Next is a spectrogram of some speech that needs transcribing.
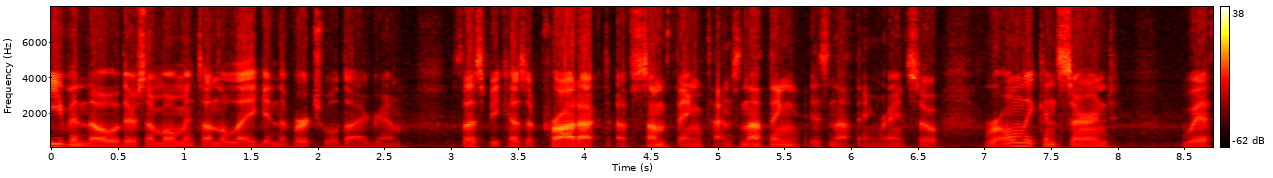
even though there's a moment on the leg in the virtual diagram. So that's because a product of something times nothing is nothing, right? So we're only concerned with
